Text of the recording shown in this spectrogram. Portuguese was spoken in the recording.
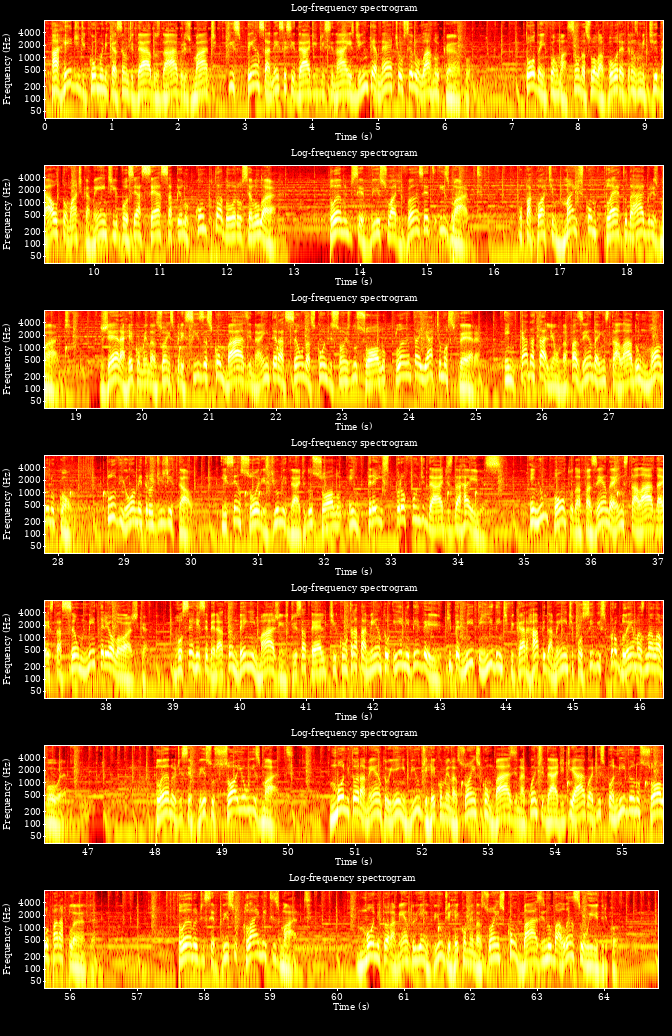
A rede de comunicação de dados da AgroSmart dispensa a necessidade de sinais de internet ou celular no campo. Toda a informação da sua lavoura é transmitida automaticamente e você acessa pelo computador ou celular. Plano de serviço Advanced Smart. O pacote mais completo da AgroSmart. Gera recomendações precisas com base na interação das condições do solo, planta e atmosfera. Em cada talhão da fazenda é instalado um módulo com pluviômetro digital e sensores de umidade do solo em três profundidades da raiz. Em um ponto da fazenda é instalada a estação meteorológica. Você receberá também imagens de satélite com tratamento NDVI, que permitem identificar rapidamente possíveis problemas na lavoura. Plano de serviço Soil Smart. Monitoramento e envio de recomendações com base na quantidade de água disponível no solo para a planta. Plano de serviço Climate Smart. Monitoramento e envio de recomendações com base no balanço hídrico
